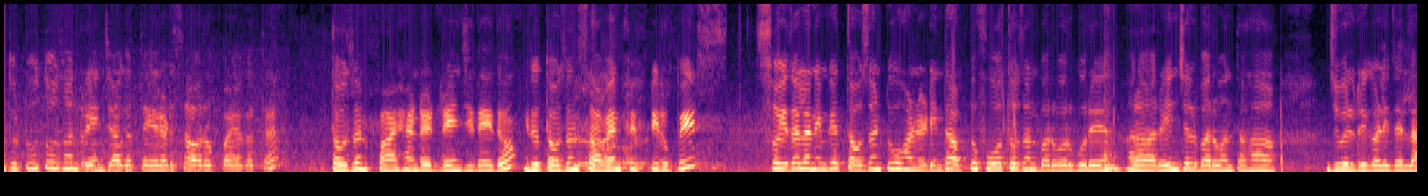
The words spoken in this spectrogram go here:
ಇದು ಟೂ ತೌಸಂಡ್ ರೇಂಜ್ ಆಗುತ್ತೆ, ಎರಡು ಸಾವಿರ ರೂಪಾಯಿ ಆಗುತ್ತೆ. ತೌಸಂಡ್ ಫೈವ್ ಹಂಡ್ರೆಡ್ ರೇಂಜ್ ಇದೆ ಇದು. ಇದು thousand seven fifty rupees so ಇದೆಲ್ಲ ನಿಮಗೆ ತೌಸಂಡ್ ಟೂ ಹಂಡ್ರೆಡಿಂದ ಅಪ್ ಟು ಫೋರ್ ತೌಸಂಡ್ ಬರುವವರೆಗೂ ರೇ ರೇಂಜಲ್ಲಿ ಬರುವಂತಹ ಜ್ಯುವೆಲ್ರಿಗಳಿದೆಲ್ಲ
